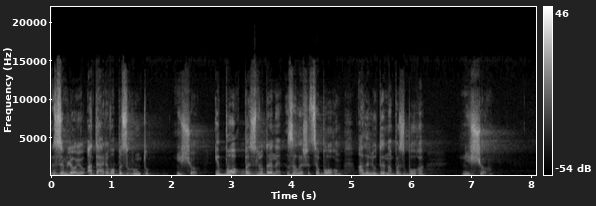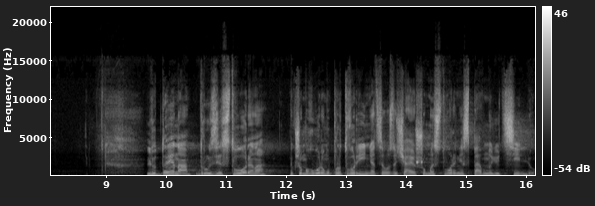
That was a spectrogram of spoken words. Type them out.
землею, а дерево без ґрунту ніщо. І Бог без людини залишиться Богом, але людина без Бога ніщо. Людина, друзі, створена. Якщо ми говоримо про творіння, це означає, що ми створені з певною ціллю.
